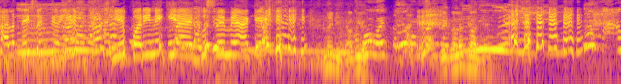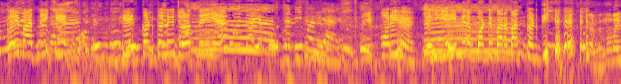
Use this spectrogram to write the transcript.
हालत देख सकते हो। ये ये परी ने किया है गुस्से में आके। नहीं नहीं अभी ये गलत बात है। कोई बात नहीं केक केक कट करने की ज़रूरत नहीं है। ये परी है यही यही मेरा बर्थडे बात कर दी है। मोबाइल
